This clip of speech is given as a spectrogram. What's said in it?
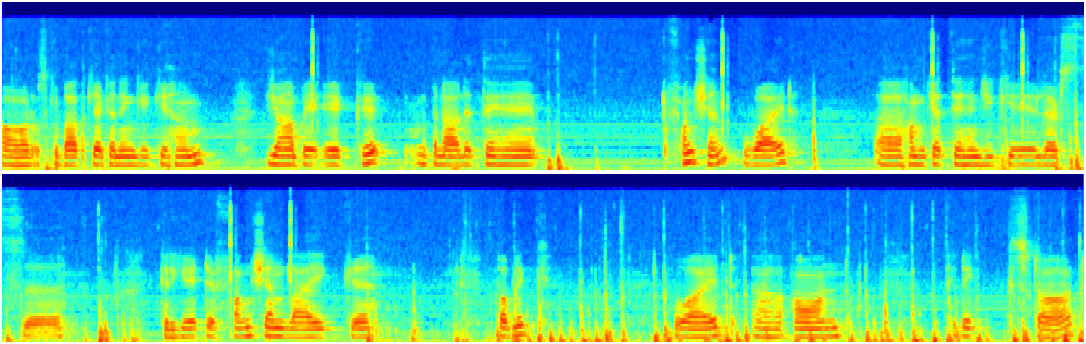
और उसके बाद क्या करेंगे कि हम यहाँ पे एक बना लेते हैं फ़ंक्शन वाइड हम कहते हैं जी के let's create a function like public void on click start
